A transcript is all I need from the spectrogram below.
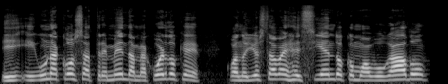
Y, y una cosa tremenda, me acuerdo que cuando yo estaba ejerciendo como abogado,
